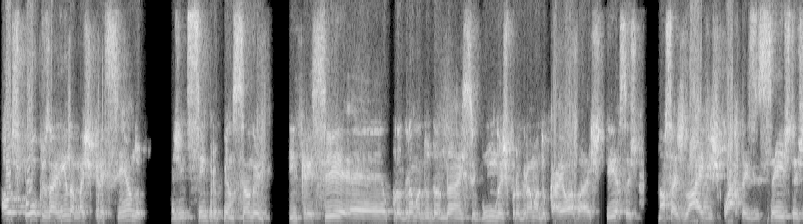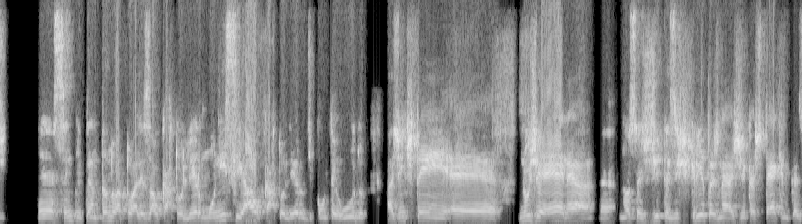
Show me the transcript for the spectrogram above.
aos poucos ainda, mas crescendo. A gente sempre pensando em, em crescer, é, o programa do Dandan às segundas, o programa do Caioba às terças, nossas lives quartas e sextas é, sempre tentando atualizar o cartoleiro, municiar o cartoleiro de conteúdo. A gente tem é, no GE né, é, nossas dicas escritas, né, as dicas técnicas,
